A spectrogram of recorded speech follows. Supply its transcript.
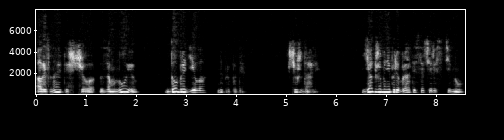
але знайте, що за мною добре діло не пропаде. Що ж далі? Як же мені перебратися через стіну,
